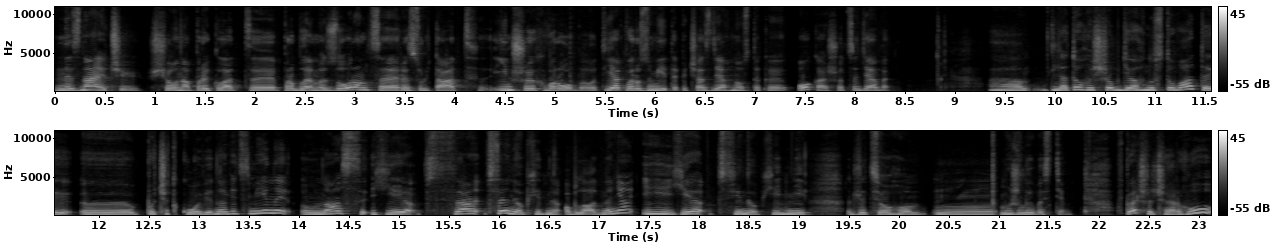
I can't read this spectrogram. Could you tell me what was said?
Не знаючи, що, наприклад, е, проблеми з зором це результат іншої хвороби. От як ви розумієте під час діагностики ока, що це діабет? Е, Для того, щоб діагностувати е, початкові навіть зміни, у нас є все, все необхідне обладнання і є всі необхідні для цього можливості. В першу чергу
